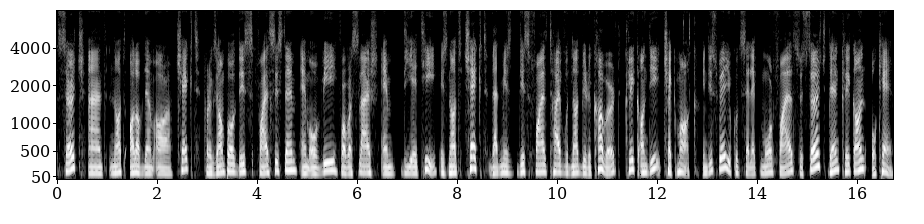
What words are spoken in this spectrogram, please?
search and not all of them are checked. For example, this file system MOV forward slash MDAT is not checked. That means this file type would not be recovered. Click on the check mark. In this way, you could select more files to search, then click on OK.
